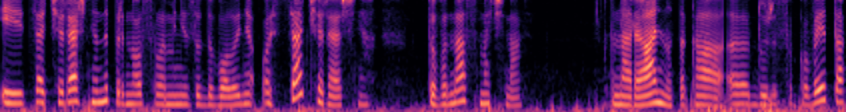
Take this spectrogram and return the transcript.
і ця черешня не приносила мені задоволення. Ось ця черешня, то вона смачна. Вона реально така е, дуже соковита,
